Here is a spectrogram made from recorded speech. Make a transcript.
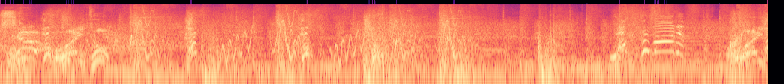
シャーホワイト。ブラックボール。ホワイト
